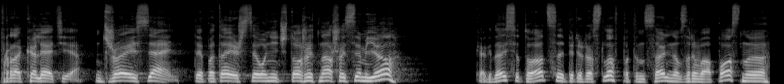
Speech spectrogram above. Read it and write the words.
Проклятие! Джой Сянь, ты пытаешься уничтожить нашу семью? Когда ситуация переросла в потенциально взрывоопасную,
